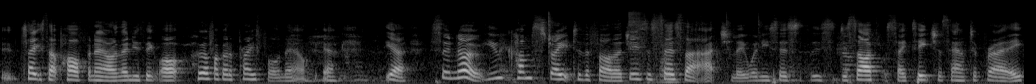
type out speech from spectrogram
It takes up half an hour, and then you think, well, who have I got to pray for now? Yeah. Yeah. So, no, you come straight to the Father. Jesus says that actually when he says, these disciples say, teach us how to pray.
